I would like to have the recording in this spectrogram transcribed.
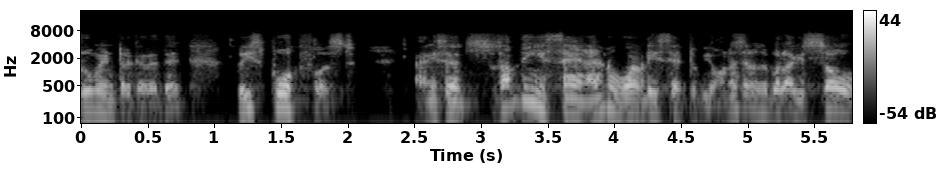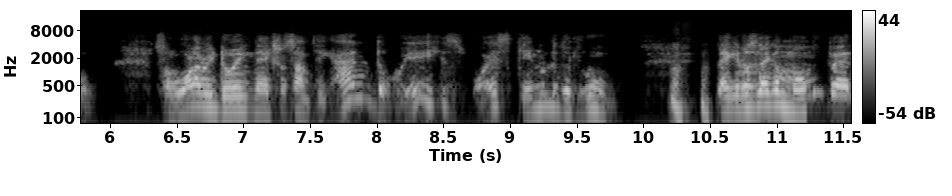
रूम एंटर कर रहे थे तो he spoke first and he said something he said i don't know what he said to be honest and I was like so so what are we doing next or something and the way his voice came into the room like it was like a moment where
